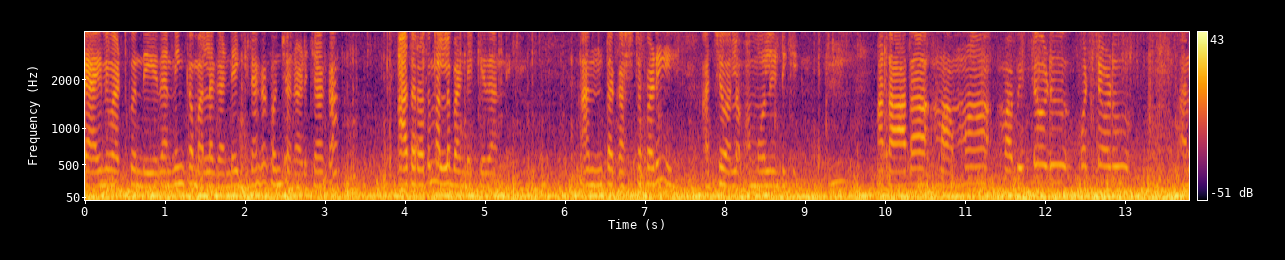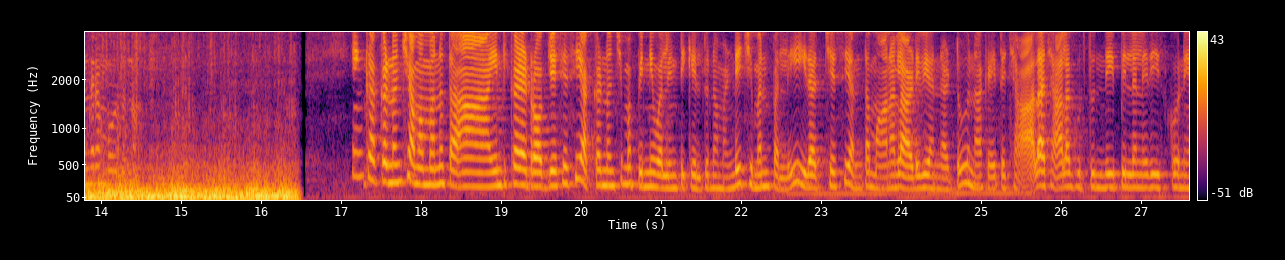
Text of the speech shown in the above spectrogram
బ్యాగ్ని పట్టుకొని దిగేదాన్ని. ఇంకా మళ్ళీ గండి ఎక్కినాక కొంచెం నడిచాక ఆ తర్వాత మళ్ళీ బండి ఎక్కేదాన్ని. అంత కష్టపడి వచ్చేవాళ్ళం అమ్మోళ్ళింటికి. మా తాత మా అమ్మ మా బిడ్డోడు పొట్టోడు అందరం పోతున్నాం. ఇంకా అక్కడ నుంచి అమ్మమ్మను తా ఇంటికాడ డ్రాప్ చేసేసి అక్కడ నుంచి మా పిన్ని వాళ్ళ ఇంటికి వెళ్తున్నామండి చిమన్పల్లి. ఇది వచ్చేసి అంత మానల అడవి అన్నట్టు. నాకైతే చాలా చాలా గుర్తుంది పిల్లల్ని తీసుకొని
